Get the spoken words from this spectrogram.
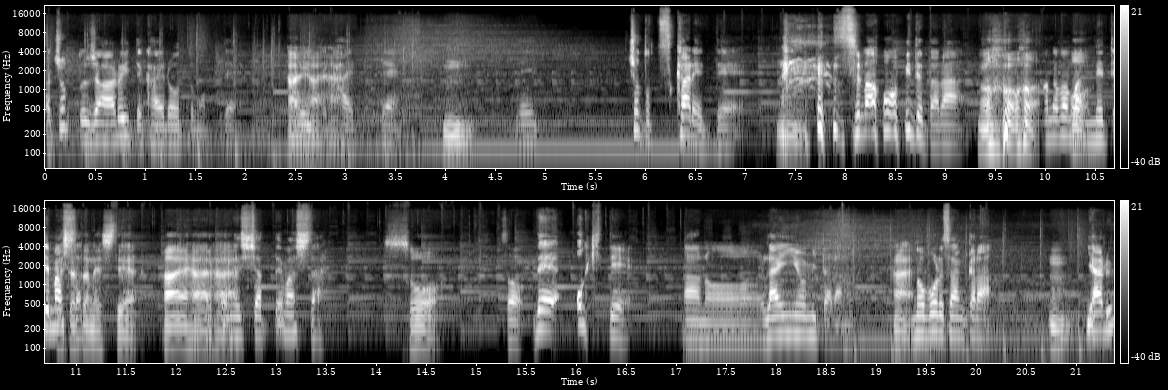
あちょっとじゃあ歩いて帰ろうと思って歩いてはいはいはい。帰って、うん。でちょっと疲れてうん。スマホを見てたらおーそのまま寝てましたおうたして。はいはいはい。寝しちゃってましたそそうで起きてあのー LINE を見たらう。はい。のぼるさんからうん。「やる？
